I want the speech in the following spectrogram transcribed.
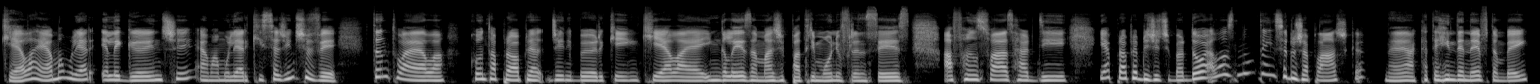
que ela é uma mulher elegante, é uma mulher que se a gente vê tanto ela quanto a própria Jane Birkin, que ela é inglesa, mas de patrimônio francês, a Françoise Hardy e a própria Brigitte Bardot, elas não têm cirurgia plástica, né? A Catherine Deneuve também.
